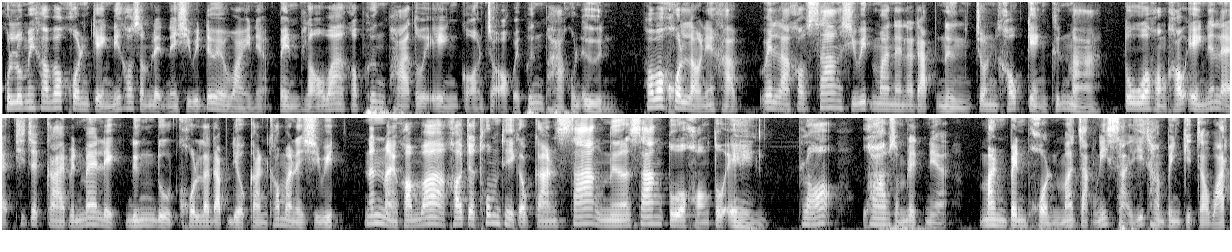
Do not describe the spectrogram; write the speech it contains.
คุณรู้ไหมครับว่าคนเก่งที่เขาสำเร็จในชีวิตได้ไวๆเนี่ยเป็นเพราะว่าเขาพึ่งพาตัวเองก่อนจะออกไปพึ่งพาคนอื่น เพราะว่าคนเหล่านี้ครับเวลาเขาสร้างชีวิตมาในระดับหนึ่ง จนเขาเก่งขึ้นมา ตัวของเขาเองนี่แหละ ที่จะกลายเป็นแม่เหล็กดึงดูดคนระดับเดียวกันเข้ามาในชีวิต นั่นหมายความว่าเขาจะทุ่มเทกับการสร้างเนื้อสร้างตัวของตัวเอง เพราะความสำเร็จเนี่ยมันเป็นผลมาจากนิสัยที่ทำเป็นกิจวัตร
